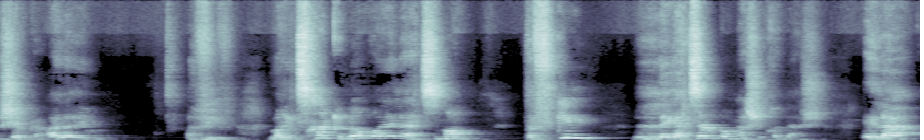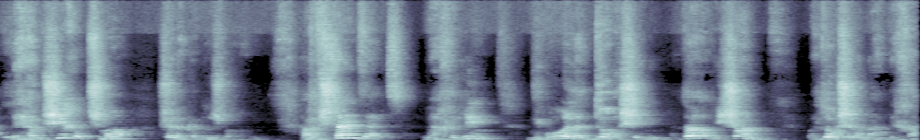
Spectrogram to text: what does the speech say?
אשר קרא להם אביו. כלומר יצחק לא רואה לעצמו תפקיד לייצר פה משהו חדש, אלא להמשיך את שמו של הקדוש ברוך. הרב שטיינזץ ואחרים דיברו על הדור השני. הדור הראשון הוא הדור של המהפכה.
